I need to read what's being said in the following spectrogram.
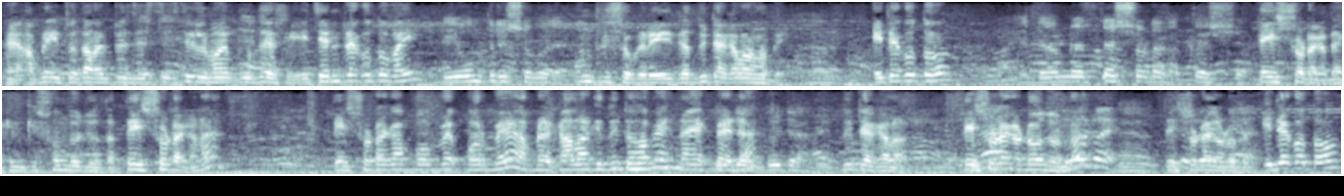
হ্যাঁ আপনি একটু তারা একটু সিরিয়াল মধ্যে আসে। এই চেনটা কত ভাই? এটি উনত্রিশশো করে। উনত্রিশশো করে। এটা দুইটা কালার হবে। হ্যাঁ। এটা কত? এটা তেইশশো টাকা দেখেন কি সুন্দর জুতা তেইশশো টাকা না? তেইশশো টাকা পড়বে পড়বে। আপনার কালার কি দুইটা হবে? না একটা এটা? দুইটা। দুইটা কালার তেইশশো টাকা ডজন না। তেইশশো টাকা ডজন। এটা কত?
